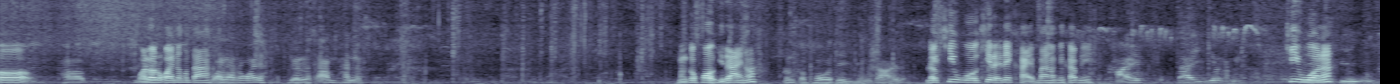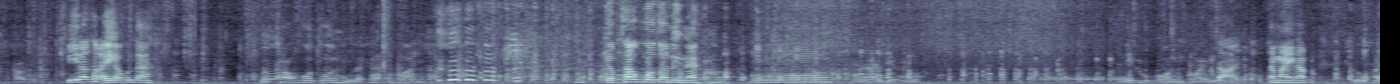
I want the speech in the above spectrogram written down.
ก็ครับ วันละร้อยนะคุณตา วันละร้อยอะเดือนละสามพันอะมันก็พออยู่ได้เนาะ มันก็พอที่อยู่ได้เลยแล้วขี้วัวขี้อะไรได้ขายบ้างไหมครับนี่ ขายได้เยอะอยู่ขี้วัวนะ ปีหนึ่งครับปีละเท่าไหร่ครับคุณตา เกือบเข้าวัวตัวหนึ่งเลยแค่ทุกวันเกือบเท่าวัวตัวหนึ่งนะโอ้ไม่ได้เยอะอยู่อันนี้ลูกอ่อนปล่อยไม่ได้ ทำไมครับ ลูกให้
